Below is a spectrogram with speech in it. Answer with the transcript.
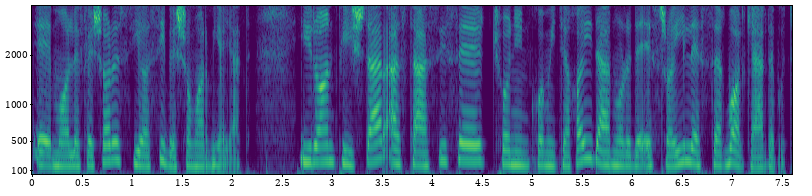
اعمال فشار سیاسی به شمار می آید. ایران پیشتر از تأسیس چنین کمیته هایی در مورد اسرائیل استقبال کرده بود.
